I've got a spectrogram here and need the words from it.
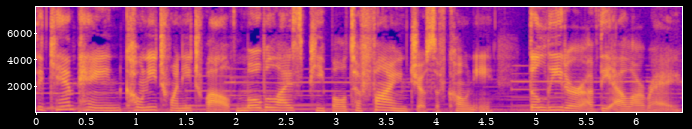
The campaign Kony 2012 mobilized people to find Joseph Kony, the leader of the LRA.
